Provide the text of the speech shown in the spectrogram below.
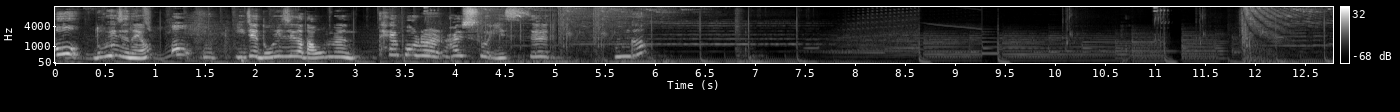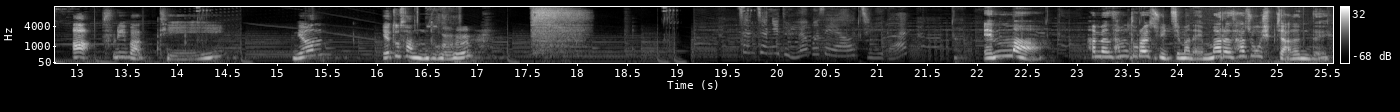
어 노이즈네요? 어 이제 노이즈가 나오면 태보를 할 수 있을 건가? 아 프리바티면 얘도 삼돌 천천히 둘러보세요 지휘관 엠마 하면 삼돌 할 수 있지만 엠마를 사주고 싶지 않은데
